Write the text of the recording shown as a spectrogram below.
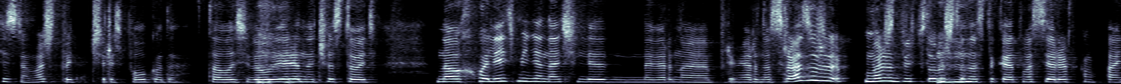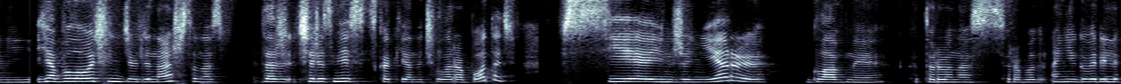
Не знаю, может быть, через полгода. Стала себя уверенно чувствовать. Но хвалить меня начали, наверное, примерно сразу же. Может быть, потому что у нас такая атмосфера в компании. Я была очень удивлена, что у нас даже через месяц, как я начала работать, все инженеры главные, которые у нас работают, они говорили,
